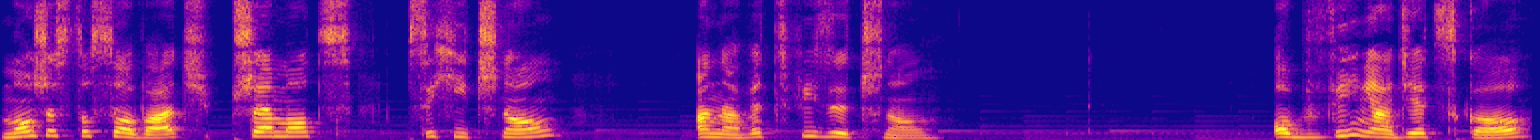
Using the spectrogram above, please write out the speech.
Może stosować przemoc psychiczną, a nawet fizyczną. Obwinia dziecko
